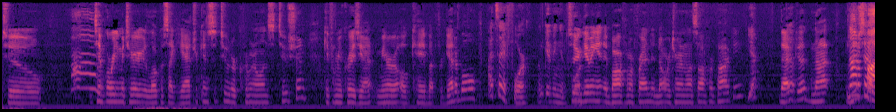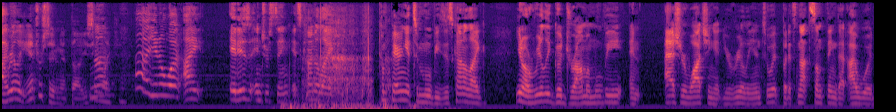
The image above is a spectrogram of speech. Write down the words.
to typical reading material your local psychiatric institute or criminal institution. Get from your crazy aunt Mira, okay but forgettable. I'd say four. I'm giving him So four. you're giving it a borrow from a friend and don't return unless offered pocky? yeah. That Yeah. good? Not Not you a sound five. really interested in it though. You seem Not- like Uh, you know what? I it is interesting. It's kind of like comparing it to movies. It's kind of like you know a really good drama movie, and as you're watching it, you're really into it. But it's not something that I would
